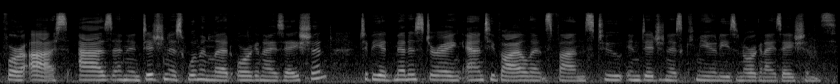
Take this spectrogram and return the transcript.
for us as an Indigenous women-led organization to be administering anti-violence funds to Indigenous communities and organizations.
